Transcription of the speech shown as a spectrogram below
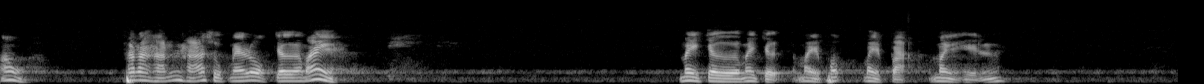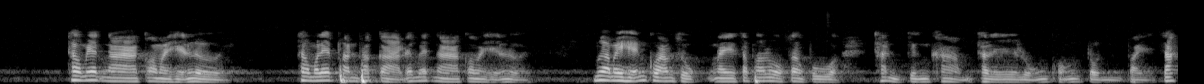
เอา้า พระอรหันต์หาสุขในโลกเจอไหมไม่เจอไม่เจอ ไม่พบไม่ปะ ไม่เห็น เท่าเม็ดงาก็ไม่เห็นเลย ถ้าเมล็ดพันธุ์ผักกาดและเม็ดงาก็ไม่เห็นเลย เมื่อไม่เห็นความสุขในสัพพโลกสร้างปูท่านจึงข้ามทะเลหลงของตนไปซัก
